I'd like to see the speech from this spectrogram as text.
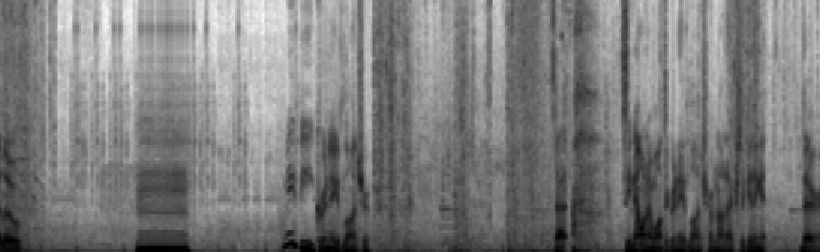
Hello. Hmm. Maybe grenade launcher. That... See, now when I want the grenade launcher, I'm not actually getting it. There.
